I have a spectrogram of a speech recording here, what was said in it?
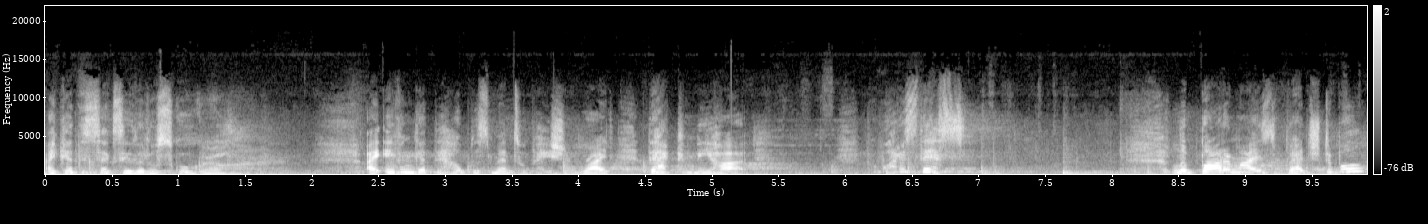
I get the sexy little schoolgirl. I even get the helpless mental patient, right? That can be hot. What is this? Lobotomized vegetable?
